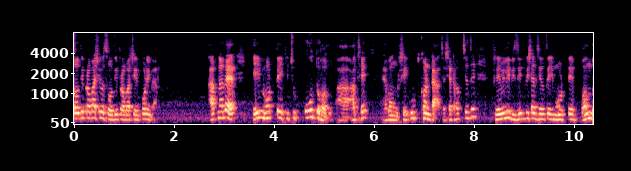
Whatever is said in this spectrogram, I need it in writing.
সৌদি প্রবাসী ও সৌদি প্রবাসীর পরিবার, আপনাদের এই মুহূর্তে কিছু কৌতূহল আছে। এবং সেই উৎকণ্ঠা আছে, সেটা হচ্ছে যে ফ্যামিলি ভিজিট ভিসা যেহেতু এই মুহূর্তে বন্ধ,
